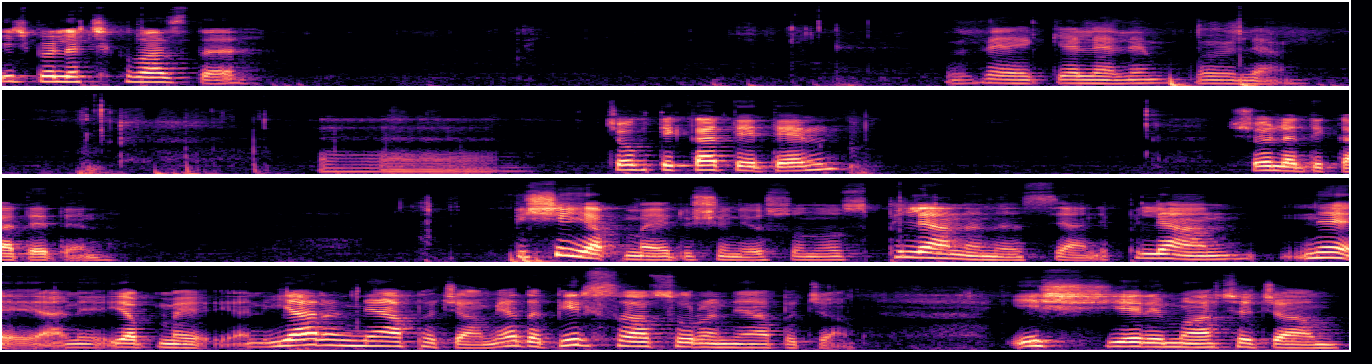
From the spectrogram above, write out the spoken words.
Hiç böyle çıkmazdı. Ve gelelim böyle. Ee, çok dikkat edin. Şöyle dikkat edin. Bir şey yapmayı düşünüyorsunuz. Planınız yani plan ne yani yapmaya yani yarın ne yapacağım ya da bir saat sonra ne yapacağım? İş yerimi açacağım.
